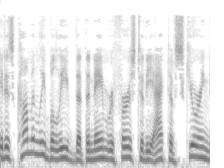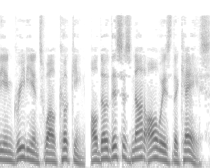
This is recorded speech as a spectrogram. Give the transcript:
It is commonly believed that the name refers to the act of skewering the ingredients while cooking, although this is not always the case.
